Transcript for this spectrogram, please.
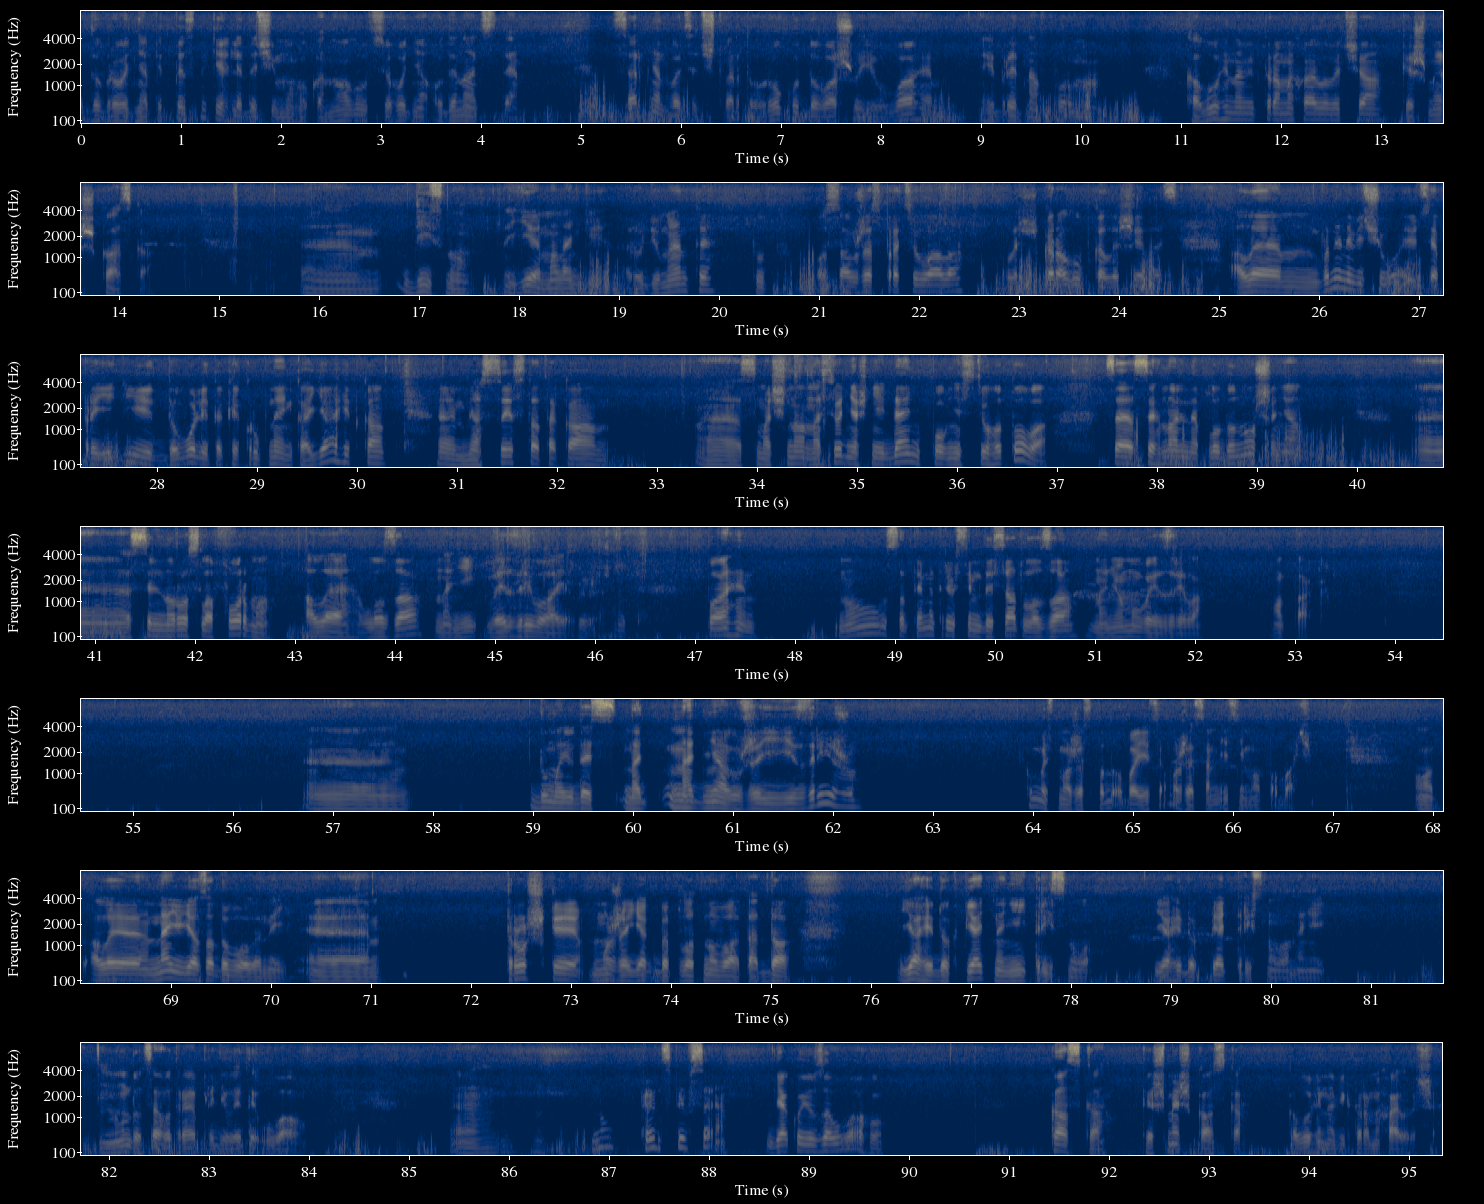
Доброго дня підписники, глядачі мого каналу. Сьогодні 11 серпня 2024 року. До вашої уваги гібридна форма Калугіна Віктора Михайловича Кишмиш Казка. Е, Дійсно, є маленькі рудіменти. Тут оса вже спрацювала, лише каралупка лишилась. Але вони не відчуваються при їді. Доволі таки крупненька ягідка, е, м'ясиста така, е, смачна. На сьогоднішній день повністю готова. Це сигнальне плодоношення, е, сильноросла форма, але лоза на ній визріває вже. Пагін, ну, сантиметрів 70 лоза на ньому визріла. Отак. Е, Думаю, десь на, на днях вже її зріжу. Комусь може сподобається, може самі знімо побачимо. От, але нею я задоволений. Е, трошки, може, якби плотнувата, да. Ягідок 5 на ній тріснуло. Ягідок 5 тріснуло на ній. Ну, до цього треба приділити увагу. Е, Ну, в принципі, все. Дякую за увагу. Казка, кишмиш казка Калугіна Віктора Михайловича.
